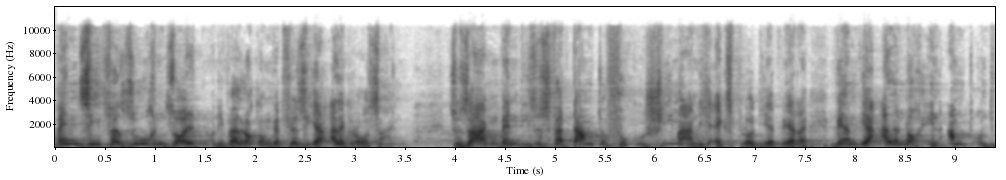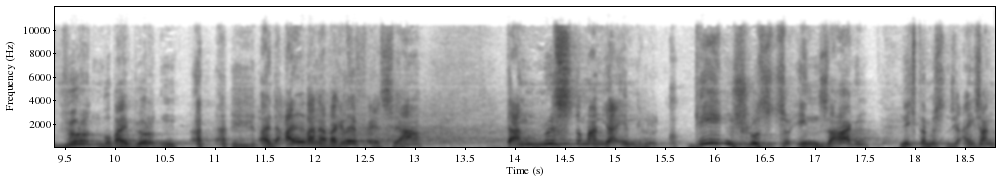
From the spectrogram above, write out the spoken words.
Wenn Sie versuchen sollten, und die Verlockung wird für Sie ja alle groß sein, zu sagen, wenn dieses verdammte Fukushima nicht explodiert wäre, wären wir alle noch in Amt und Würden, wobei Würden ein alberner Begriff ist, ja, dann müsste man ja im Gegenschluss zu Ihnen sagen, nicht, dann müssten Sie eigentlich sagen,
